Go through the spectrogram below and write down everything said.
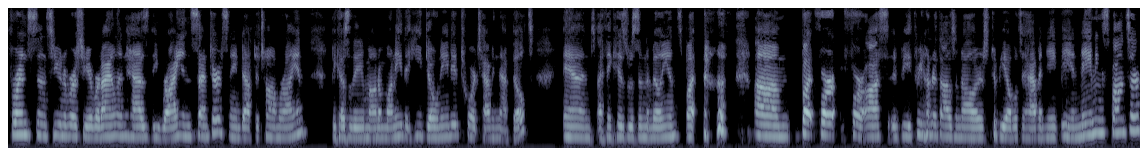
for instance, University of Rhode Island has the Ryan Center. It's named after Tom Ryan because of the amount of money that he donated towards having that built and I think his was in the millions. But um, but for for us, it'd be three hundred thousand dollars to be able to have a name, be a naming sponsor,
